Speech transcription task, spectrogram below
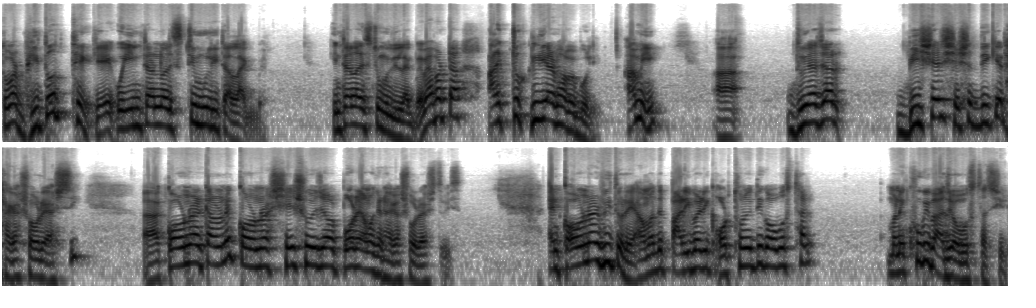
তোমার ভিতর থেকে ওই ইন্টারনাল স্টিমুলিটা লাগবে। ইন্টারনাল স্টিমুলি লাগবে। ব্যাপারটা আরেকটু ক্লিয়ারভাবে বলি। আমি দুই হাজার বিশের শেষের দিকে ঢাকা শহরে আসছি। করোনার কারণে করোনা শেষ হয়ে যাওয়ার পরে আমাকে ঢাকা শহরে আসতে হয়েছে। অ্যান্ড করোনার ভিতরে আমাদের পারিবারিক অর্থনৈতিক অবস্থার মানে খুবই বাজে অবস্থা ছিল।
